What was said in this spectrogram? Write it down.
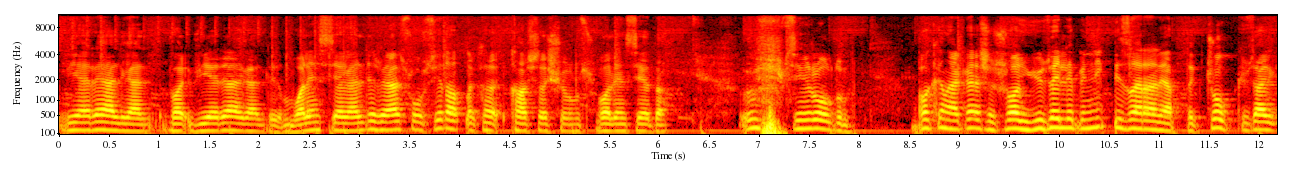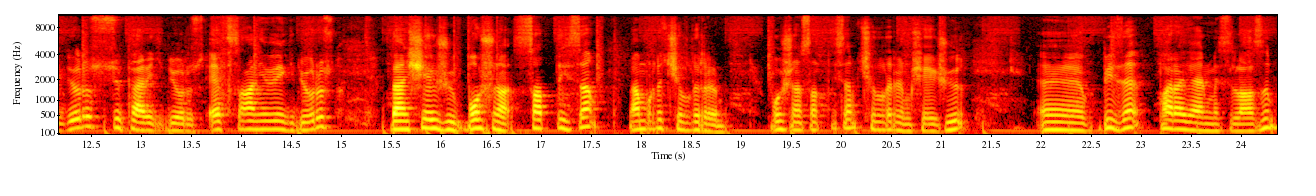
Villarreal geldi. Villarreal geldi. Valencia geldi. Real Sociedad'la ka- karşılaşıyormuş Valencia'da. Üf sinir oldum. Bakın arkadaşlar şu an 150 binlik bir zarar yaptık. Çok güzel gidiyoruz. Süper gidiyoruz. Efsanevi gidiyoruz. Ben Şevju'yu boşuna sattıysam ben burada çıldırırım. Boşuna sattıysam çıldırırım Şevju'yu. Ee, bize para gelmesi lazım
